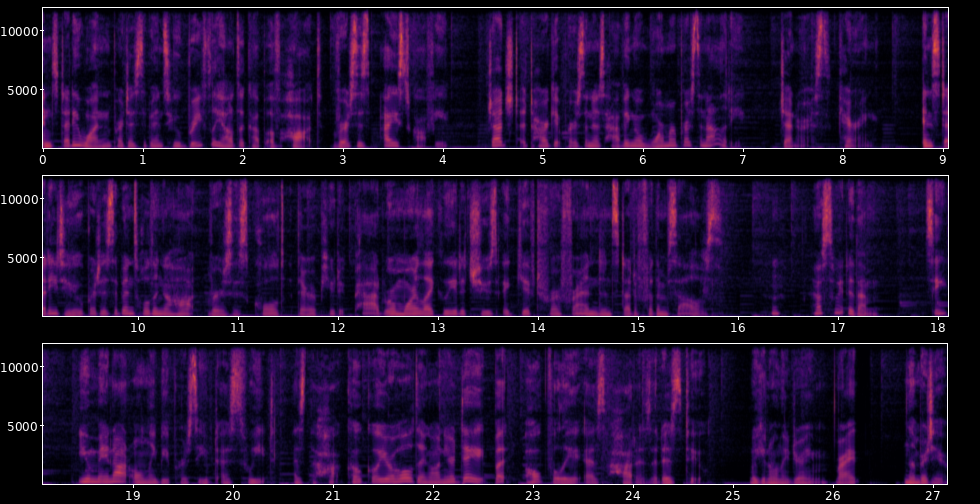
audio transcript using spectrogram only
in study one, participants who briefly held a cup of hot versus iced coffee judged a target person as having a warmer personality, generous, caring. In study two, participants holding a hot versus cold therapeutic pad were more likely to choose a gift for a friend instead of for themselves. Hmm, how sweet of them. See, you may not only be perceived as sweet as the hot cocoa you're holding on your date, but hopefully as hot as it is too. We can only dream, right? Number two,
